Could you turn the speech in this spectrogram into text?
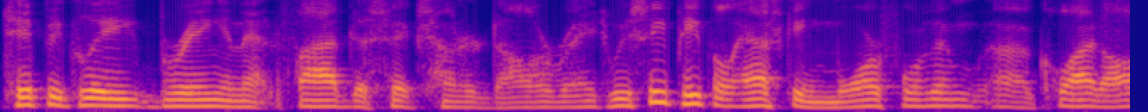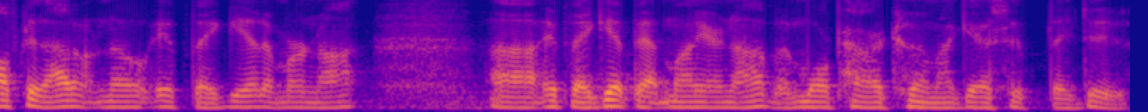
typically bring in that five to six hundred dollar range. We see people asking more for them uh, quite often. I don't know if they get them or not, uh, if they get that money or not, but more power to them, I guess, if they do.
